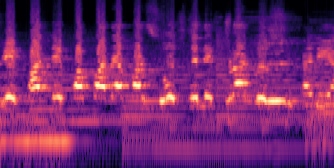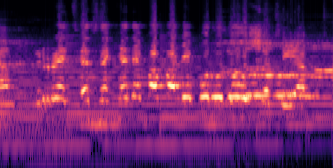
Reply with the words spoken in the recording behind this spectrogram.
e pade papada pasote de prando sukadea rete sekede papade korodo shatea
